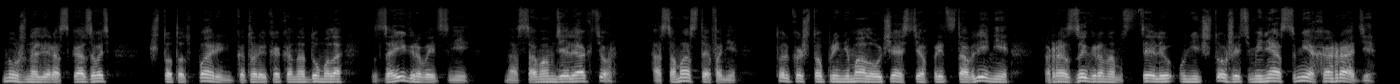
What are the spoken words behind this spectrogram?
Нужно ли рассказывать, что тот парень, который, как она думала, заигрывает с ней, на самом деле актер, а сама Стефани только что принимала участие в представлении, разыгранном с целью уничтожить меня смеха ради.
